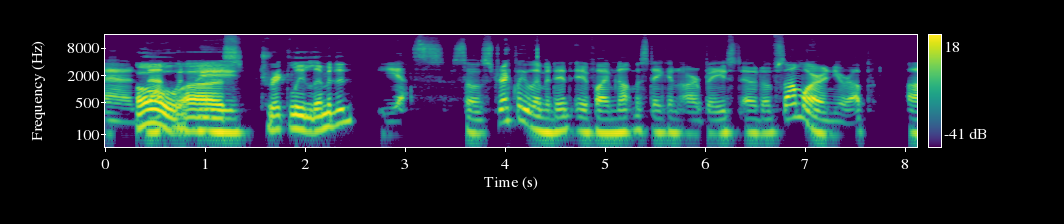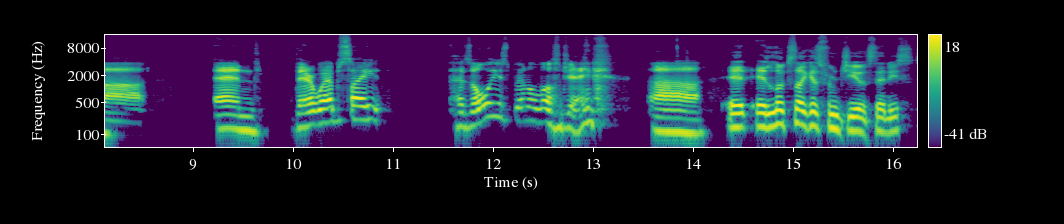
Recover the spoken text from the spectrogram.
and that Oh, would uh, be strictly limited. yes. So strictly limited, if I'm not mistaken, are based out of somewhere in Europe, uh, and their website has always been a little jank. Uh, It it looks like it's from GeoCities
